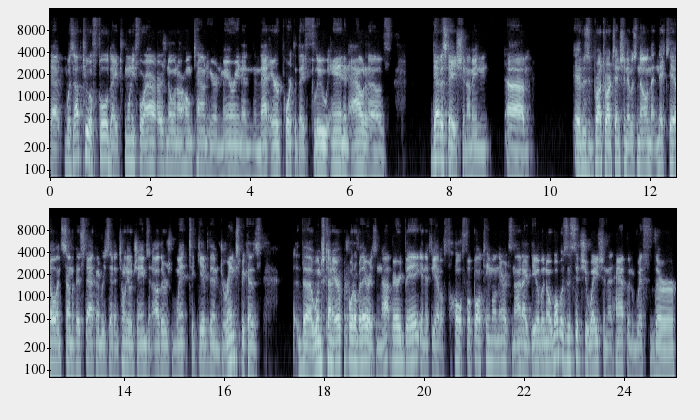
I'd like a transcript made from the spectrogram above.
that was up to a full day, 24 hours, knowing our hometown here in Marion and, and that airport that they flew in and out of – devastation. I mean, um, it was brought to our attention. It was known that Nick Hill and some of his staff members said Antonio James and others went to give them drinks because the Williamson County Airport over there is not very big, and if you have a whole football team on there, it's not ideal. But no, what was the situation that happened with their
